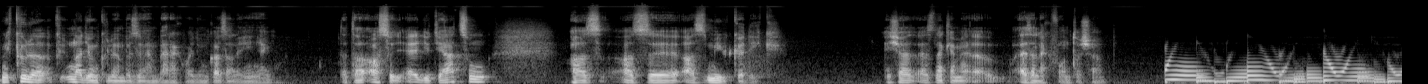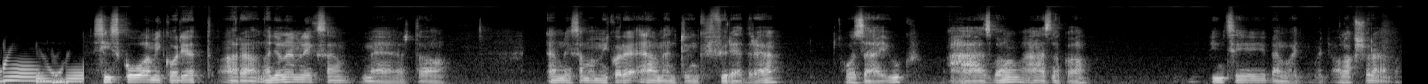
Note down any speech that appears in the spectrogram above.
Mi külön, nagyon különböző emberek vagyunk, az a lényeg. Tehát az, hogy együtt játszunk, az, az, az működik. És ez, ez nekem ez a legfontosabb. Cisco, amikor jött, arra nagyon emlékszem, mert a, emlékszem, amikor elmentünk Füredre hozzájuk, a házba, a háznak a pincében, vagy, vagy alaksorában.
